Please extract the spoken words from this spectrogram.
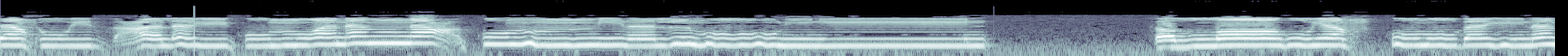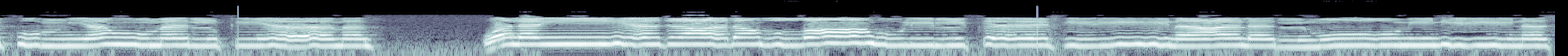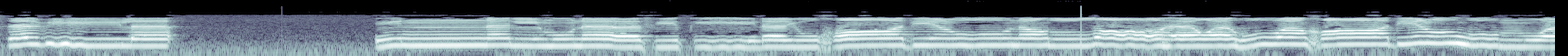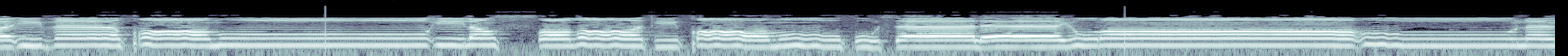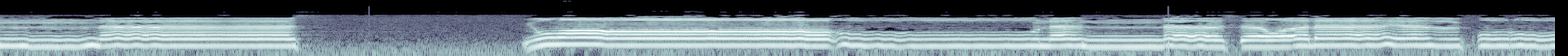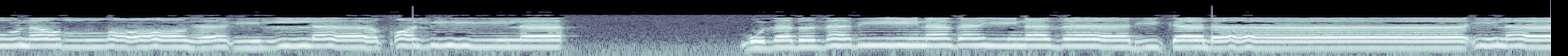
نستحوذ عليكم ونمنعكم من المؤمنين. فالله يحكم بينكم يوم القيامة ولن يجعل الله للكافرين على المؤمنين سبيلا إن المنافقين يخادعون الله وهو خادعهم وإذا قاموا إلى الصلاة قاموا كسى لا يراءون قليلا مذبذبين بين ذلك لا إله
